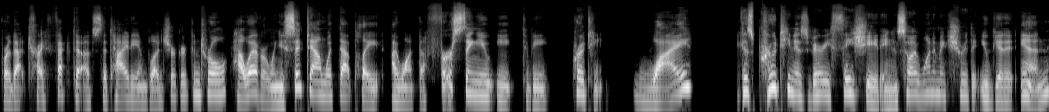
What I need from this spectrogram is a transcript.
for that trifecta of satiety and blood sugar control. However, when you sit down with that plate, I want the first thing you eat to be protein. Why? Because protein is very satiating. And so I want to make sure that you get it in.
